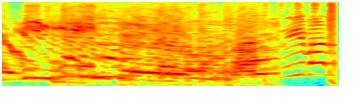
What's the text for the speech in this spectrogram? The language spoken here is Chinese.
你把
